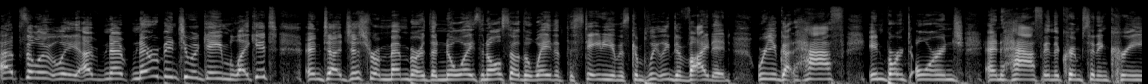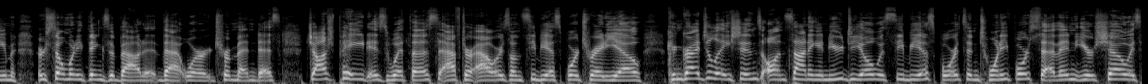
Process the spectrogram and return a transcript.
Absolutely. I've nev- never been to a game like it. And uh, just remember the noise and also the way that the stadium is completely divided, where you've got half in burnt orange and half in the crimson and cream. There's so many things about it that were tremendous. Josh Pate is with us after hours on CBS Sports Radio. Congratulations on signing a new deal with CBS Sports and 24 7. Your show has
